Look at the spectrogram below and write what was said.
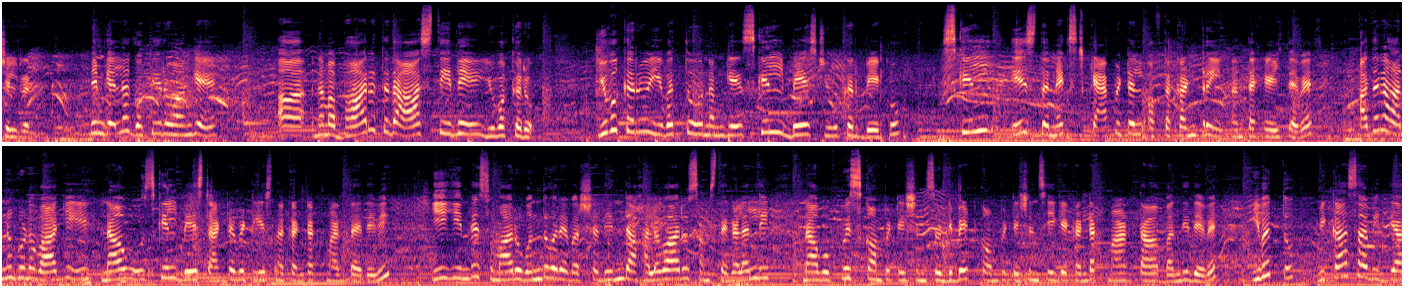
children ನಿಮಗೆಲ್ಲ ಗೊತ್ತಿರೋ ಹಾಗೆ ನಮ್ಮ ಭಾರತದ ಆಸ್ತಿನೇ ಯುವಕರು. ಯುವಕರು ಇವತ್ತು ನಮಗೆ ಸ್ಕಿಲ್ ಬೇಸ್ಡ್ ಯುವಕರು ಬೇಕು. Skill is the next capital of the country ಅಂತ ಹೇಳ್ತೇವೆ. ಅದರ ಅನುಗುಣವಾಗಿ ನಾವು ಸ್ಕಿಲ್ ಬೇಸ್ಡ್ ಆ್ಯಕ್ಟಿವಿಟೀಸ್ನ ಕಂಡಕ್ಟ್ ಮಾಡ್ತಾ ಇದ್ದೀವಿ. ಈ ಹಿಂದೆ ಸುಮಾರು ಒಂದೂವರೆ ವರ್ಷದಿಂದ ಹಲವಾರು ಸಂಸ್ಥೆಗಳಲ್ಲಿ ನಾವು ಕ್ವಿಸ್ ಕಾಂಪಿಟೇಷನ್ಸ್ ಡಿಬೇಟ್ ಕಾಂಪಿಟೇಷನ್ಸ್ ಹೀಗೆ ಕಂಡಕ್ಟ್ ಮಾಡ್ತಾ ಬಂದಿದ್ದೇವೆ. ಇವತ್ತು ವಿಕಾಸ ವಿದ್ಯಾ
